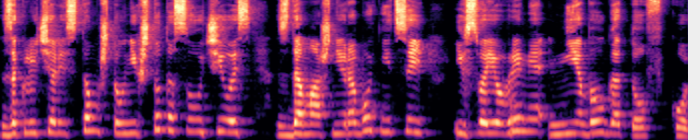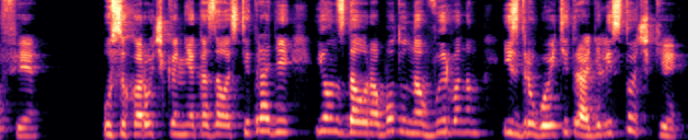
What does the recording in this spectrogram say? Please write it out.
заключались в том, что у них что-то случилось с домашней работницей и в свое время не был готов кофе. У Сухоручка не оказалось тетради, и он сдал работу на вырванном из другой тетради листочке.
